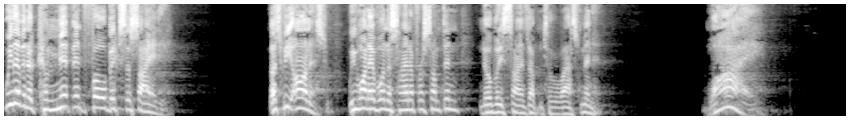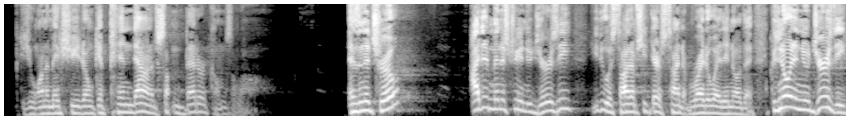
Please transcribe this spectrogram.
We live in a commitment phobic society. Let's be honest. We want everyone to sign up for something. Nobody signs up until the last minute. Why? Because you want to make sure you don't get pinned down if something better comes along. Isn't it true? I did ministry in New Jersey. You do a sign up sheet there, sign up right away. They know that. Because you know what, in New Jersey,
